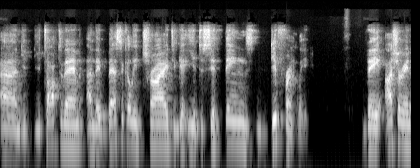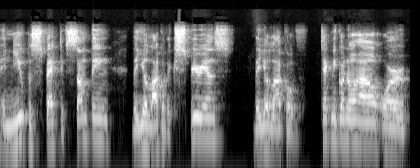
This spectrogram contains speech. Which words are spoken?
and you, you talk to them, and they basically try to get you to see things differently they usher in a new perspective, something that your lack of experience, that your lack of technical know-how, or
